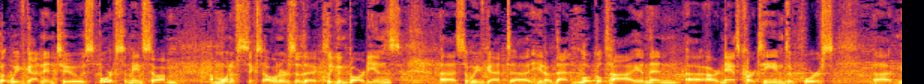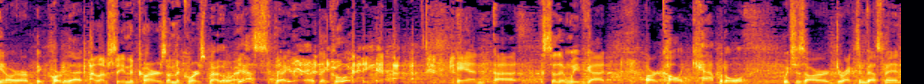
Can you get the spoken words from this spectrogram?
but we've gotten into sports. I mean, so I'm I'm one of six owners of the Cleveland Guardians. Uh, so we've got uh, you know that local tie, and then uh, our NASCAR teams, of course. Uh, you know, are a big part of that. I love seeing the cars on the course, by the way. Yes, right? Aren't they cool? yeah. And uh, so then we've got our Kaulig Capital, which is our direct investment,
